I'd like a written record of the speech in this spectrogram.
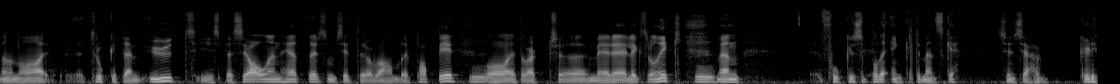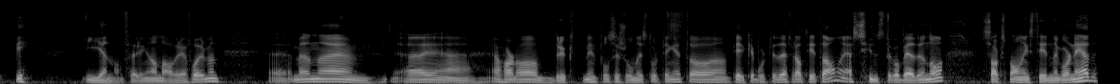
men man har eh, trukket dem ut i spesialenheter som sitter og behandler papir, Mm. og etter hvert uh, mer elektronikk. Men fokuset på det enkelte mennesket syns jeg har glippet i gjennomføringen av Nav-reformen. Men jeg, jeg har nå brukt min posisjon i Stortinget til å pirke borti det fra tid til annen, og jeg syns det går bedre nå. Saksbehandlingstidene går ned.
